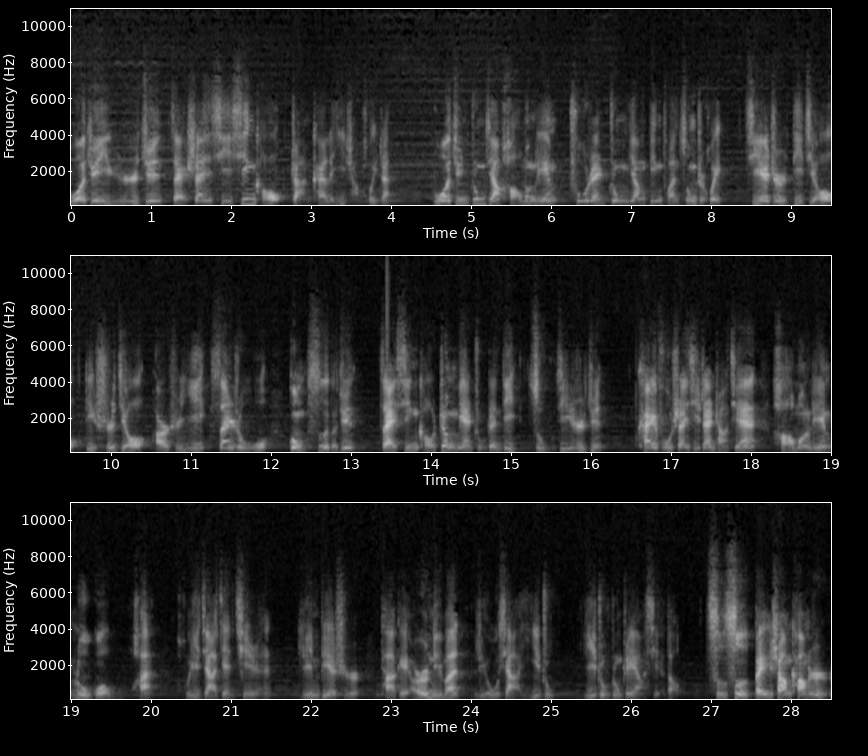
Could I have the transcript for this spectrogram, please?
国军与日军在山西忻口展开了一场会战。国军中将郝梦龄出任中央兵团总指挥。截至第九、第十九、二十一、三十五共四个军，在忻口正面主阵地阻击日军。开赴山西战场前，郝梦龄路过武汉。回家见亲人，临别时，他给儿女们留下遗嘱。遗嘱中这样写道：“此次北上抗日，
